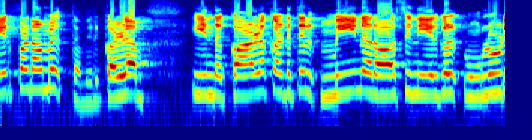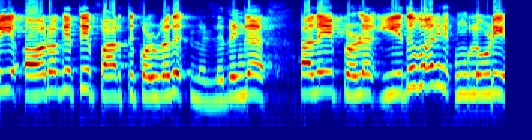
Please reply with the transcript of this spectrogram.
ஏற்படாமல் தவிர்க்கலாம். இந்த காலகட்டத்தில் மீன ராசினியர்கள் உங்களுடைய ஆரோக்கியத்தை பார்த்து கொள்வது நல்லதுங்க. அதே போல இதுவரை உங்களுடைய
